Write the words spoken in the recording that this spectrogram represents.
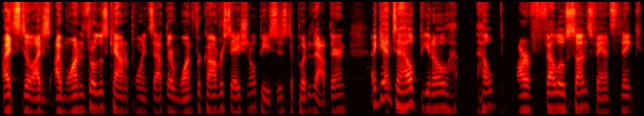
I'd still, I just, I want to throw those counterpoints out there. One for conversational pieces to put it out there, and again to help you know help our fellow Suns fans think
